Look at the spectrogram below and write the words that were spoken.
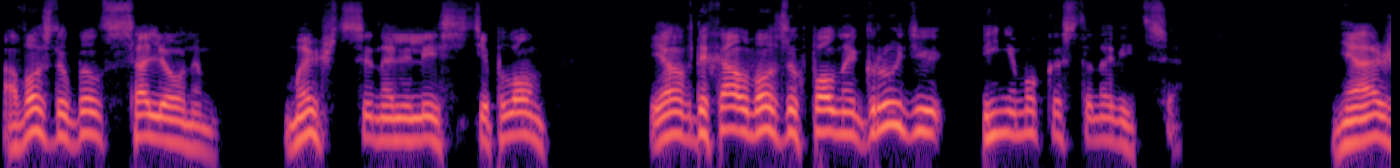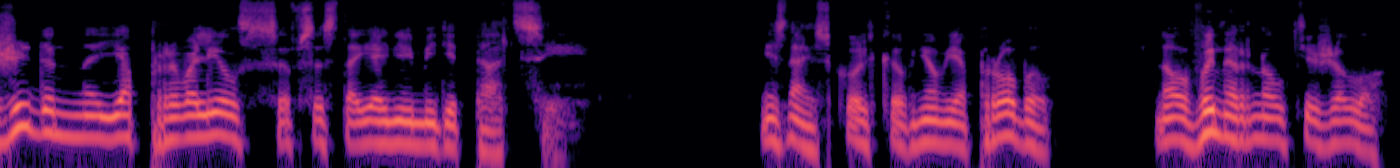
а воздух был соленым. Мышцы налились теплом. Я вдыхал воздух полной грудью и не мог остановиться. Неожиданно я провалился в состояние медитации. Не знаю, сколько в нем я пробыл, но вынырнул тяжело.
